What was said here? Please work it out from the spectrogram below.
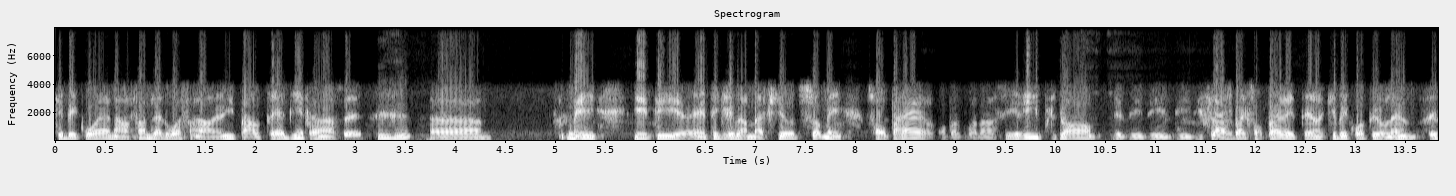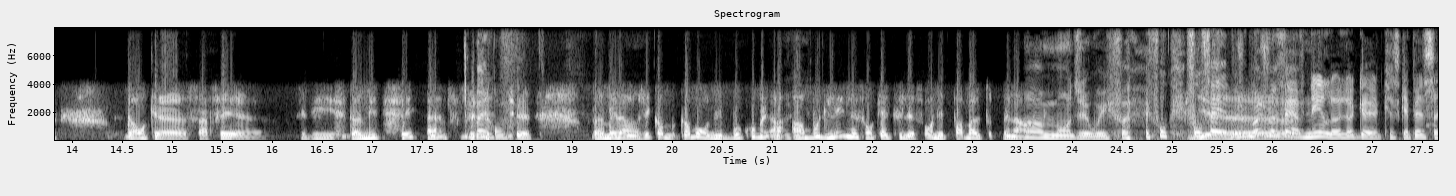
québécois, un enfant de la loi 101. Il parle très bien français. Mhm. Euh, mais il a été euh, intégré dans la mafia, tout ça. Mais son père, on va le voir dans la série, plus tard, des, des, des flashbacks, son père était un Québécois pur laine. tu sais. Donc, euh, ça fait... euh, c'est des- c'est un métissé, hein? Ben. Donc, euh, c'est un mélangé. Comme, comme on est beaucoup... En, en bout de ligne, là, si on calculait ça, on est pas mal tout mélangé. Oh mon Dieu, oui. Faut, faut, faire. euh, Moi, je veux faire venir là, là, que- qu'est-ce qu'appelle ça,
